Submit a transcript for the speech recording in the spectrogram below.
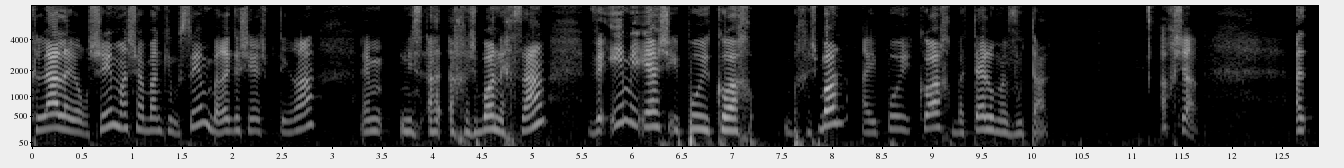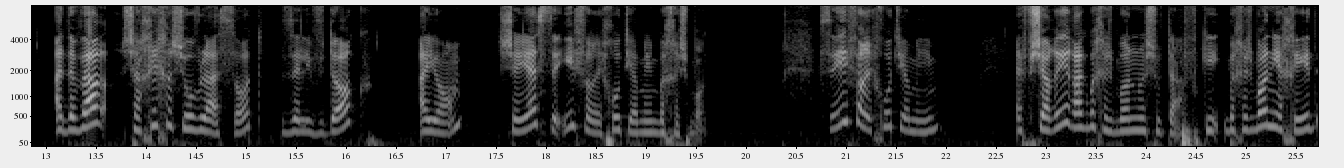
כלל היורשים, מה שהבנקים עושים, ברגע שיש פטירה, הם... החשבון נחסם, ואם יש ייפוי כוח בחשבון, הייפוי כוח בטל ומבוטל. עכשיו, הדבר שהכי חשוב לעשות זה לבדוק היום שיש סעיף אריכות ימים בחשבון. סעיף אריכות ימים אפשרי רק בחשבון משותף, כי בחשבון יחיד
